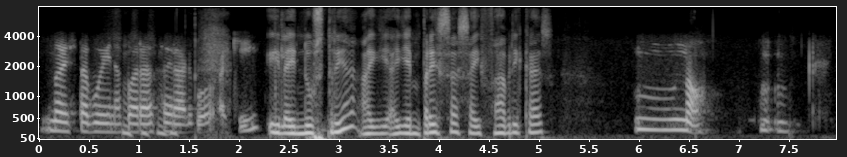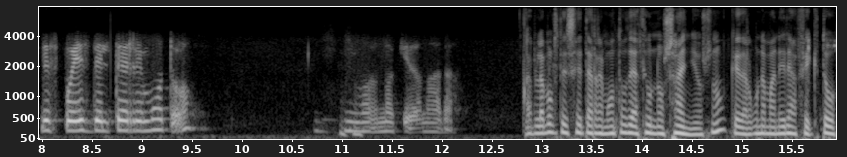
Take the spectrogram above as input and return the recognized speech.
no está buena para hacer algo aquí. Y la industria hay hay empresas hay fábricas no. Después del terremoto no, no queda nada. Hablamos de ese terremoto de hace unos años, ¿no? Que de alguna manera afectó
